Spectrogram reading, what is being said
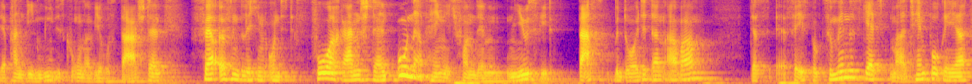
der Pandemie des Coronavirus darstellen, veröffentlichen und voranstellen, unabhängig von dem Newsfeed. Das bedeutet dann aber, dass äh, Facebook zumindest jetzt mal temporär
